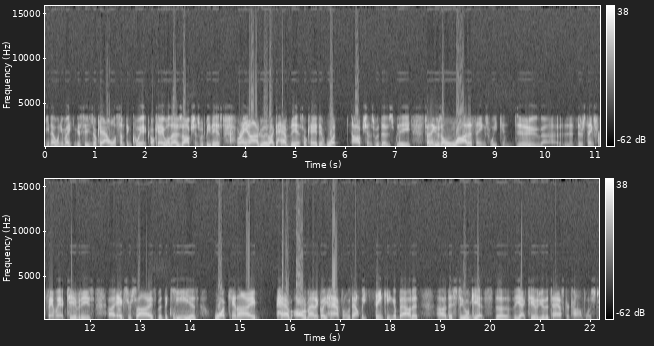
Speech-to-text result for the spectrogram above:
You know when you're making decisions. Okay, I want something quick. Okay, well those options would be this. Or you know I'd really like to have this. Okay, then what options would those be? So I think there's a lot of things we can do. Uh, there's things for family activities, uh, exercise, but the key is what can I have automatically happen without me thinking about it uh, that still gets the, the activity or the task accomplished.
